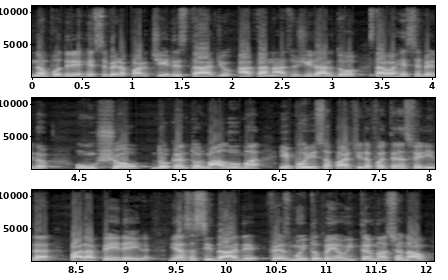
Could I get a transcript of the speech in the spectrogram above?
não poderia receber a partida, estádio Atanásio Girardot estava recebendo um show do cantor Maluma e por isso a partida foi transferida para Pereira. E essa cidade fez muito bem ao Internacional.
